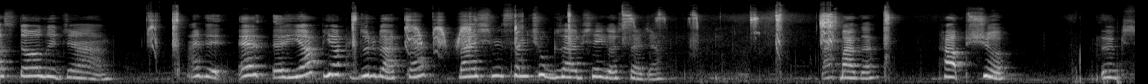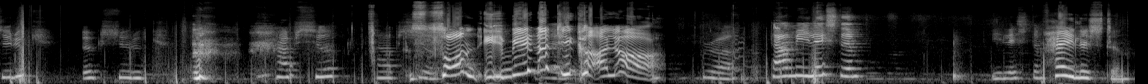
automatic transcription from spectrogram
hasta olacağım. Hadi evet, e, yap yap dur bir dakika. Ben şimdi sana çok güzel bir şey göstereceğim. Bak bak. Hap şu. Öksürük. Öksürük. Hap şu. Hap şu. Son i- bir dakika alo. Bro. Tamam iyileştim. İyileştim. He iyileştin.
